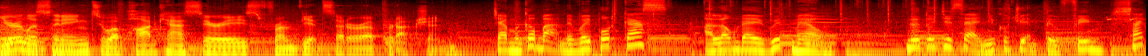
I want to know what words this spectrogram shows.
You're listening to a podcast series from Vietcetera Production. Chào mừng các bạn đến với podcast Along Day with Mel, nơi tôi chia sẻ những câu chuyện từ phim, sách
